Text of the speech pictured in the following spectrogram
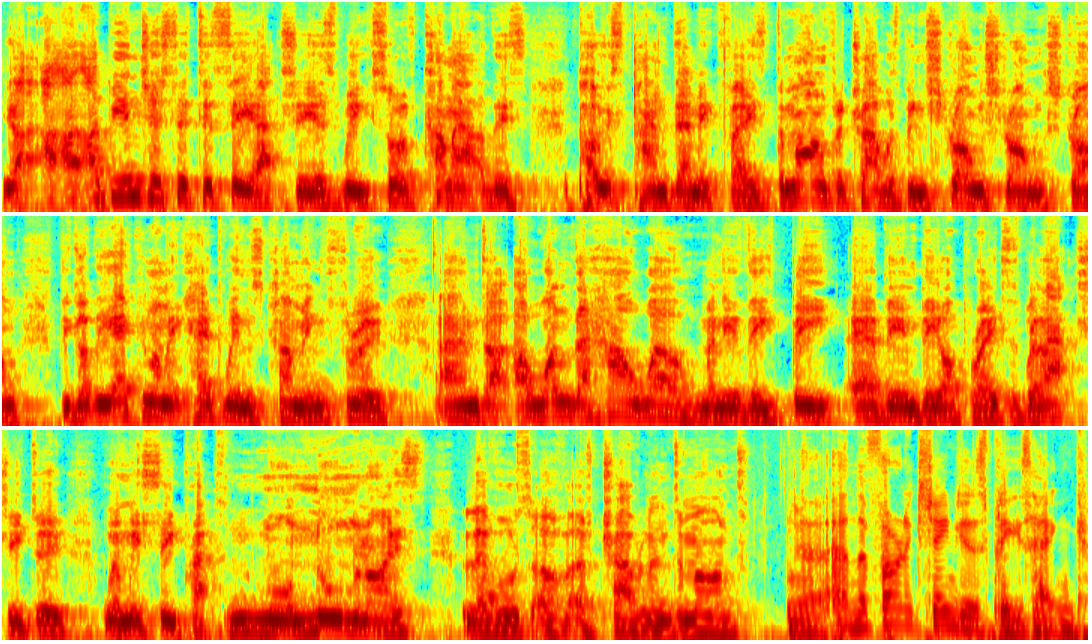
yeah, I, would be interested to see actually as we sort of come out of this post-pandemic phase. Demand for travel has been strong, strong, strong. We've got the economic headwinds coming through. And I, I wonder how well many of these B, Airbnb operators will actually do when we see perhaps more normalised levels of, of travel and demand. Yeah, and the foreign exchanges, please, Henk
